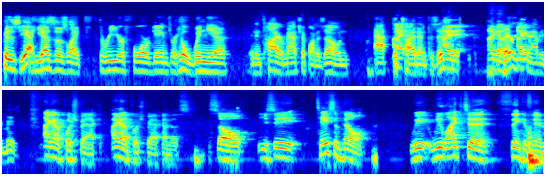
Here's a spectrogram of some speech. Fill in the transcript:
Because yeah, he has those like three or four games where he'll win you an entire matchup on his own at the I- tight end position. I I got Very I got savvy move. I got to push back. I got to push back on this. So you see, Taysom Hill, we we like to think of him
